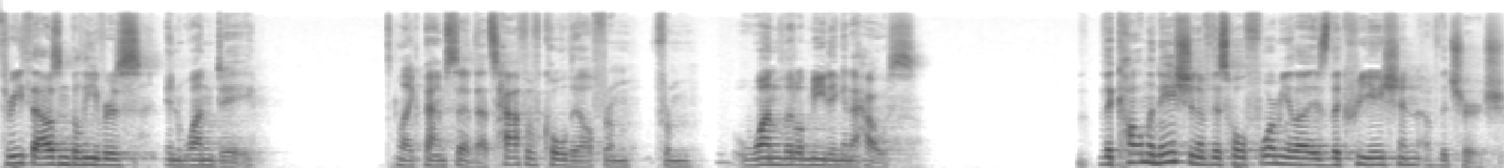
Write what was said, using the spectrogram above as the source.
3,000 believers in one day. Like Pam said, that's half of Coaldale from, from one little meeting in a house. The culmination of this whole formula is the creation of the church.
